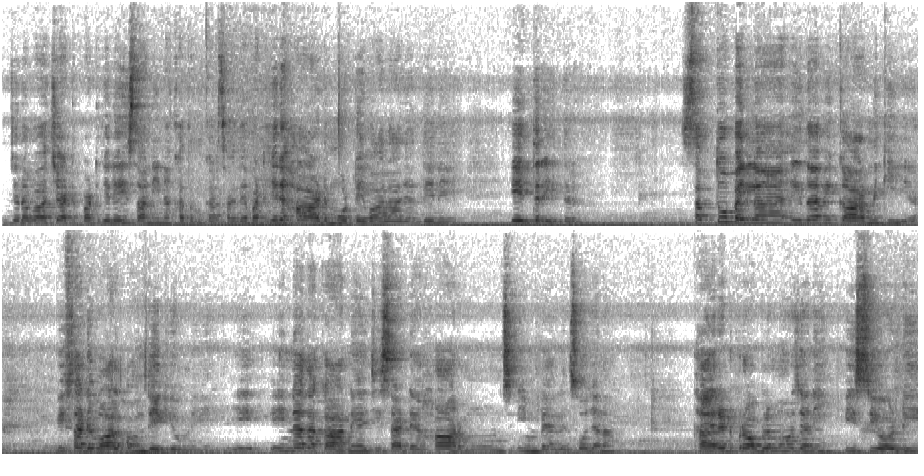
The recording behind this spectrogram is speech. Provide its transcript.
ਜਿਹੜਾ ਵਾ ਝਟਪਟ ਜਿਹੜੇ ਆਸਾਨੀ ਨਾਲ ਖਤਮ ਕਰ ਸਕਦੇ ਆ ਬਟ ਜਿਹੜੇ ਹਾਰਡ ਮੋٹے ਵਾਲ ਆ ਜਾਂਦੇ ਨੇ, ਇੱਧਰ ਇੱਧਰ। ਸਭ ਤੋਂ ਪਹਿਲਾਂ ਇਹਦਾ ਵੀ ਕਾਰਨ ਕੀ ਹੈ ਵੀ ਸਾਡੇ ਵਾਲ ਆਉਂਦੇ ਕਿਉਂ ਨੇ? ਇਹ, ਇਹਨਾਂ ਦਾ ਕਾਰਨ ਹੈ ਜੀ, ਸਾਡੇ ਹਾਰਮੋਨਸ ਇੰਬੈਲੈਂਸ ਹੋ ਜਾਣਾ। ਥਾਇਰਾਇਡ ਪ੍ਰੋਬਲਮ ਹੋ ਜਾਣੀ ਪੀਸੀਓਡੀ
